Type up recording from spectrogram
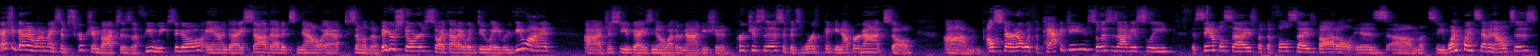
I actually got it in one of my subscription boxes a few weeks ago, and I saw that it's now at some of the bigger stores, so I thought I would do a review on it, uh, just so you guys know whether or not you should purchase this, if it's worth picking up or not. So um, I'll start out with the packaging. So this is obviously the sample size, but the full size bottle is, um, let's see, 1.7 ounces.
